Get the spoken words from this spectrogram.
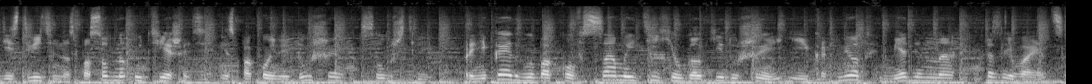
действительно способна утешить неспокойные души слушателей. Проникает глубоко в самые тихие уголки души и, как мед, медленно разливается.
